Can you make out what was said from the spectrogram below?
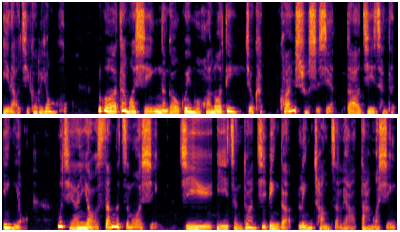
医疗机构的用户。如果大模型能够规模化落地，就可快速实现到基层的应用。目前有三个子模型，基于已诊断疾病的临床诊疗大模型。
